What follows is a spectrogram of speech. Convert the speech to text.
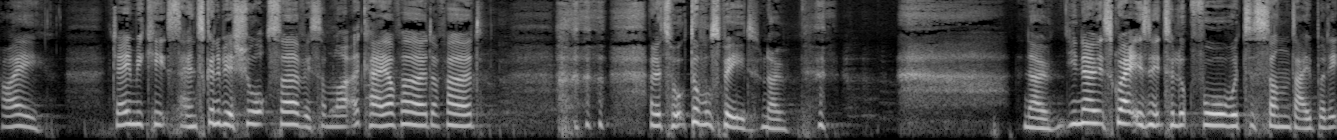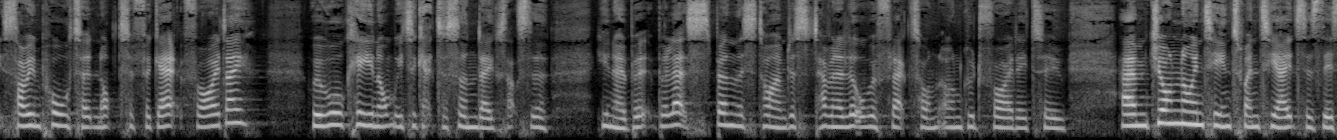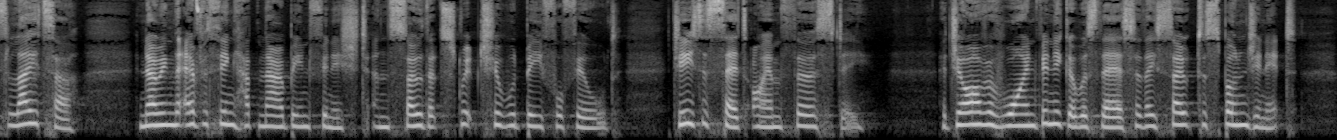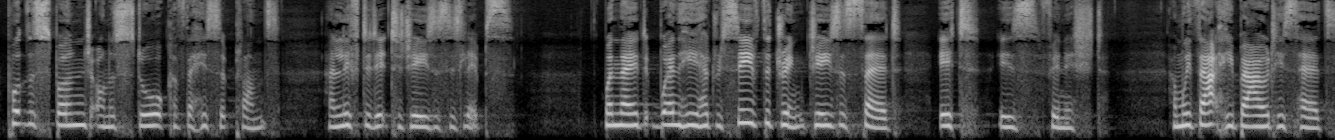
Hi. Jamie keeps saying it's going to be a short service. I'm like, okay, I've heard, I've heard. and I talk double speed. No. no. You know, it's great, isn't it, to look forward to Sunday, but it's so important not to forget Friday. We're all keen, aren't we, to get to Sunday because that's the, you know, but, but let's spend this time just having a little reflect on, on Good Friday too. Um, John 19, 28 says this later knowing that everything had now been finished, and so that scripture would be fulfilled. Jesus said, I am thirsty. A jar of wine vinegar was there, so they soaked a sponge in it, put the sponge on a stalk of the hyssop plant, and lifted it to Jesus' lips. When, they, when he had received the drink, Jesus said, It is finished. And with that, he bowed his head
